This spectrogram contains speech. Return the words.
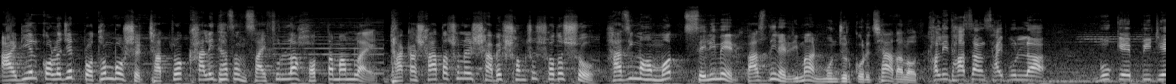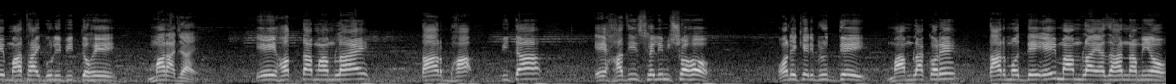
আইডিয়াল কলেজের প্রথম বর্ষের ছাত্র খালিদ হাসান সাইফুল্লাহ হত্যা মামলায় ঢাকা সাত আসনের সাবেক সংসদ সদস্য হাজি মোহাম্মদ সেলিমের পাঁচ দিনের রিমান্ড মঞ্জুর করেছে আদালত। খালিদ হাসান সাইফুল্লাহ বুকে পিঠে মাথায় গুলিবিদ্ধ হয়ে মারা যায়। এই হত্যা মামলায় তার ভা- পিতা এ হাজি সেলিম সহ অনেকের বিরুদ্ধে মামলা করে। তার মধ্যে এই মামলায় এজাহার নামীয়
